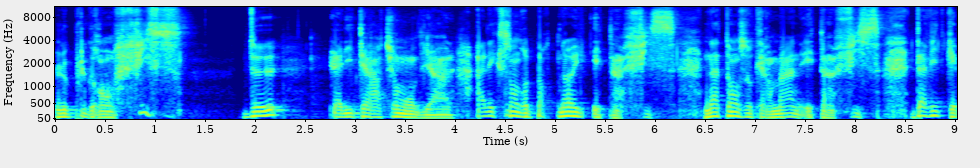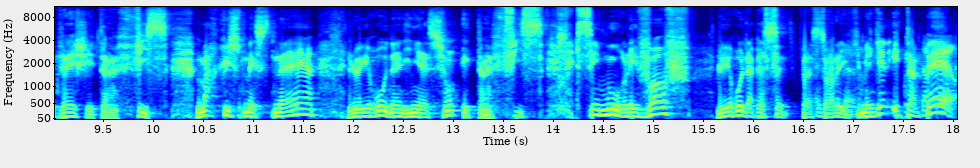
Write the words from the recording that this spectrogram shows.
le plus grand fils de la littérature mondiale. Alexandre Portnoy est un fils. Nathan Zuckerman est un fils. David Kepech est un fils. Marcus Messner, le héros d'indignation, est un fils. Seymour Levoff, le héros de la pastorale américaine, est un père,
